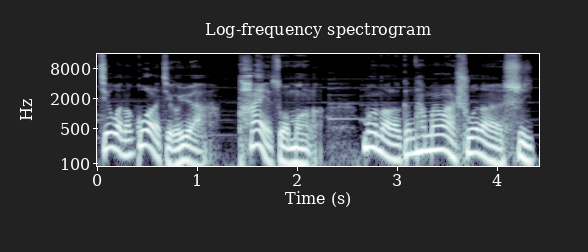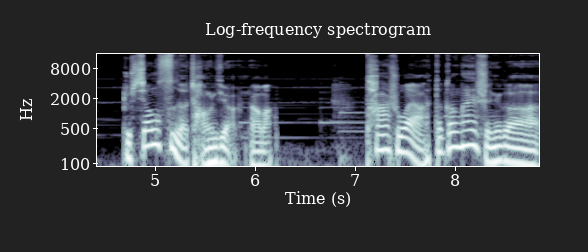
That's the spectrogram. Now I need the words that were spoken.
结果呢，过了几个月啊，他也做梦了，梦到了跟他妈妈说的是就相似的场景，你知道吗？他说呀，他刚开始那个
